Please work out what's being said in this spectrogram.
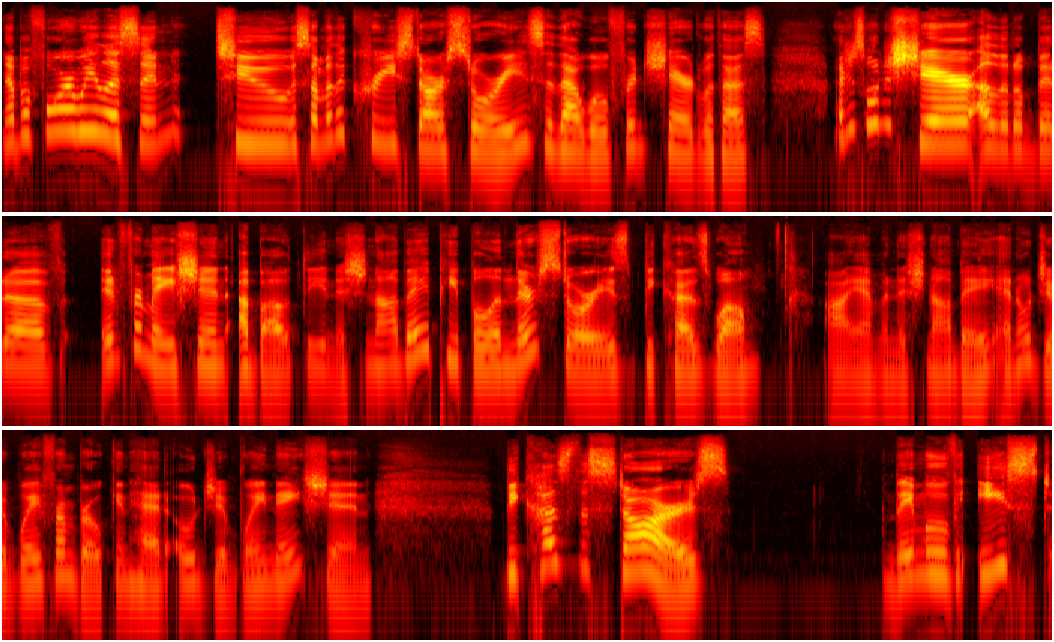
Now, before we listen to some of the Cree star stories that Wilfred shared with us, I just want to share a little bit of information about the Anishinaabe people and their stories because, well, I am Anishinaabe and Ojibwe from Broken Head Ojibwe Nation. Because the stars, they move east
